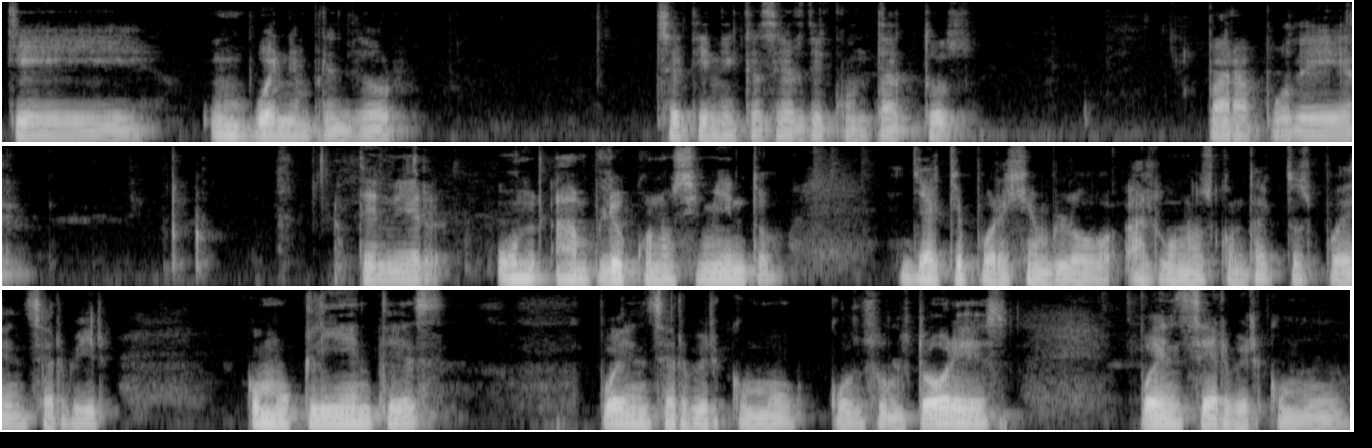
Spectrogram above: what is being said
que un buen emprendedor se tiene que hacer de contactos para poder tener un amplio conocimiento, ya que por ejemplo algunos contactos pueden servir como clientes, pueden servir como consultores, pueden servir como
